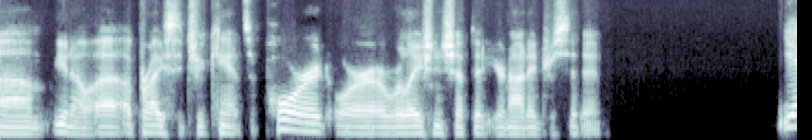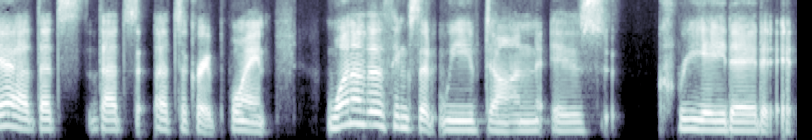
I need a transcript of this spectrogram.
um, you know a, a price that you can't support or a relationship that you're not interested in Yeah, that's that's that's a great point. One of the things that we've done is created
